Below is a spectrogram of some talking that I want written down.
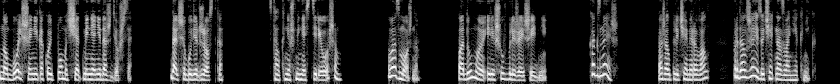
Но больше никакой помощи от меня не дождешься. Дальше будет жестко. Столкнешь меня с Тереошем? Возможно. Подумаю и решу в ближайшие дни. Как знаешь. Пожал плечами Рывал, продолжая изучать названия книг.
